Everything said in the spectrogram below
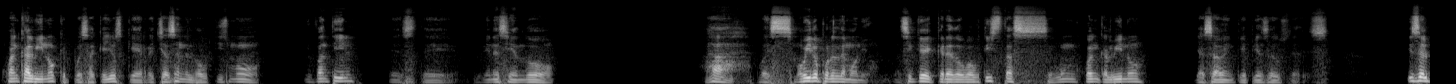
Juan Calvino, que pues aquellos que rechazan el bautismo infantil, este, pues viene siendo, ah, pues movido por el demonio. Así que credo bautistas, según Juan Calvino, ya saben qué piensa de ustedes. Dice, el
